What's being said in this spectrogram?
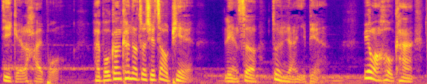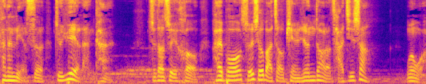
递给了海博。海博刚看到这些照片，脸色顿然一变。越往后看，他的脸色就越难看。直到最后，海博随手把照片扔到了茶几上，问我：“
